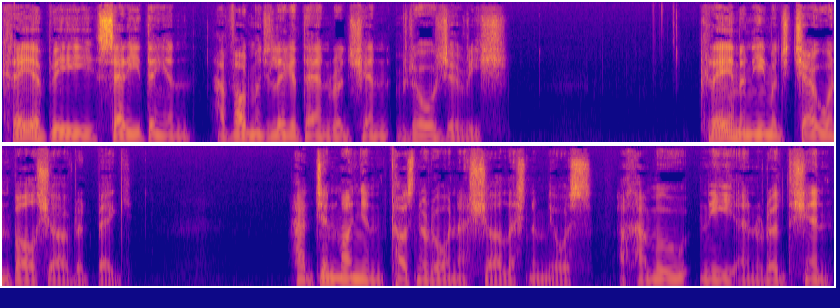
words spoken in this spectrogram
Cré a bí serí dingen ha bhadmuid ligad den rud bhróide ríis. Créim an image tew an ball seo rud beg. Had gin manion cos na mios, a ní an rud sin.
